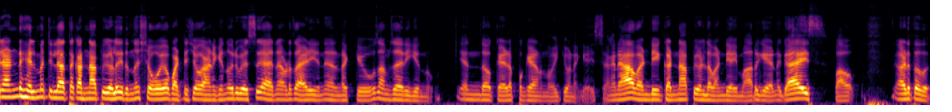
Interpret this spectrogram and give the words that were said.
രണ്ട് ഹെൽമെറ്റ് ഇല്ലാത്ത കണ്ണാപ്പികൾ ഇരുന്ന് ഷോയോ പട്ടിഷോ കാണിക്കുന്നു. ഒരു ബസ്സുകാരൻ അവിടെ സൈഡിൽ ഇരുന്ന് രണ്ടൊക്കെയോ സംസാരിക്കുന്നു. എന്തോ കിഴപ്പൊക്കെയാണെന്ന് നോക്കിക്കോണേ ഗൈസ് അങ്ങനെ ആ വണ്ടിയും കണ്ണാപ്പികളുടെ വണ്ടിയായി മാറുകയാണ് ഗൈസ് പാവം. അടുത്തത്.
